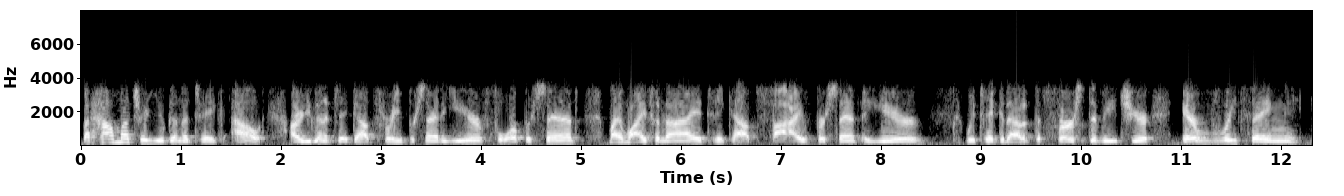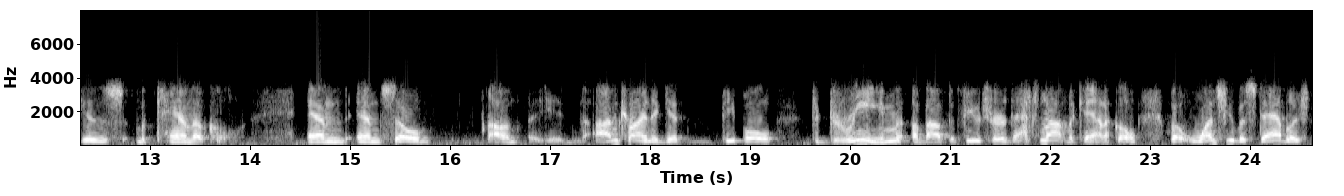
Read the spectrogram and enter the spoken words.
but how much are you going to take out? Are you going to take out 3% a year, 4%? My wife and I take out 5% a year. We take it out at the first of each year. Everything is mechanical. And and so um, I'm trying to get people to dream about the future. That's not mechanical. But once you've established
